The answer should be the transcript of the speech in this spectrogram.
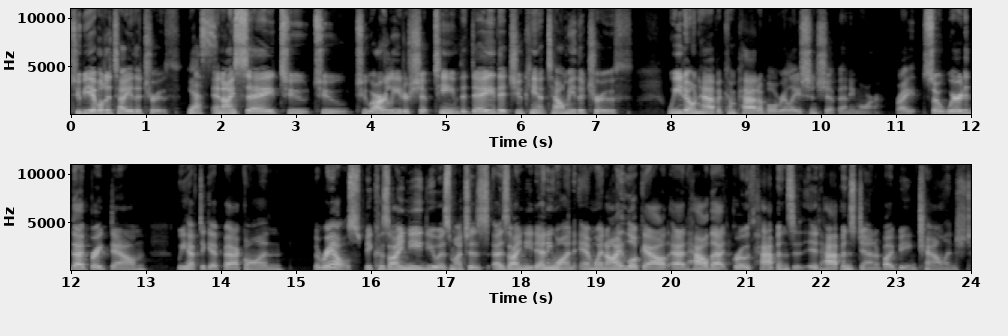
to be able to tell you the truth. yes. And I say to to to our leadership team, the day that you can't tell me the truth, we don't have a compatible relationship anymore, right? So where did that break down? We have to get back on the rails because I need you as much as as I need anyone. And when I look out at how that growth happens, it, it happens, Janet, by being challenged.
